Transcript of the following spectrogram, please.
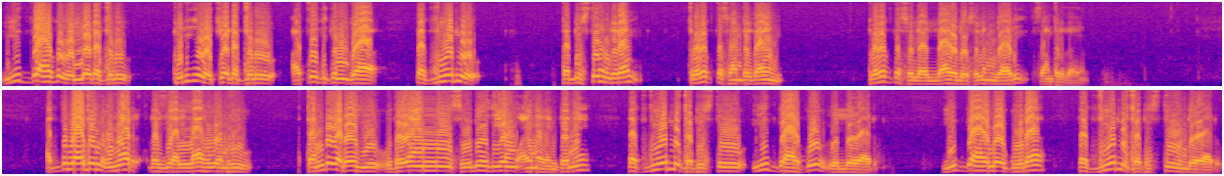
ఈద్గాహకు వెళ్ళేటప్పుడు తిరిగి వచ్చేటప్పుడు అత్యధికంగా తక్వీర్లు పఠిస్తూ ఉండడం ప్రవక్త సాంప్రదాయం. ప్రవక్త సల్లల్లాహు అలైహి గారి సాంప్రదాయం. అబ్దుల్లాబిన్ ఉమర్ రజి అల్లాహు అన్హు పండుగ రోజు ఉదయాన్నే సూర్యోదయం అయిన వెంటనే తక్వీర్లు పఠిస్తూ ఈద్గాహకు వెళ్ళేవారు. ఈద్గాహలో కూడా తక్వీర్లు పఠిస్తూ ఉండేవారు.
